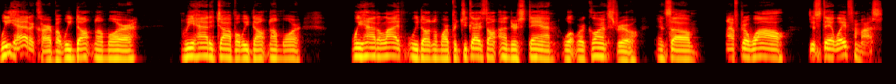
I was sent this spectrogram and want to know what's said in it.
we had a car, but we don't know more. We had a job, but we don't know more. We had a life, we don't know more. But you guys don't understand what we're going through, and so after a while, just stay away from us.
